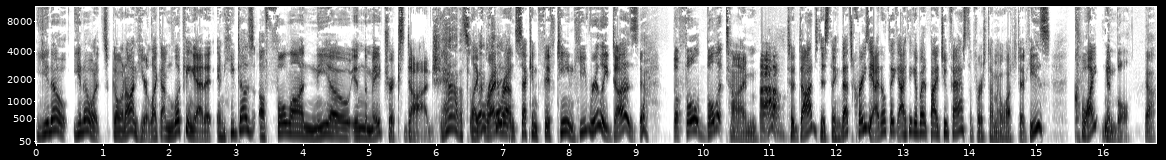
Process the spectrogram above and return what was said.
You know. You know what's going on here. Like I'm looking at it, and he does a full on Neo in the Matrix dodge. Yeah, that's Like right saying. around second fifteen, he really does Yeah. the full bullet time wow. to dodge this thing. That's crazy. I don't think. I think it went by too fast the first time I watched it. He's quite nimble. Yeah.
